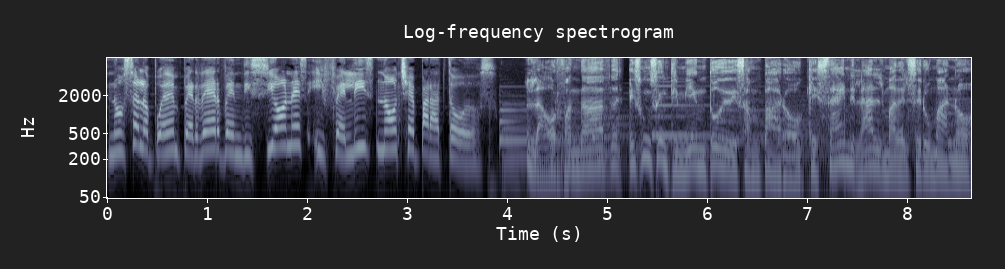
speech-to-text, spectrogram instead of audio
No se lo pueden perder. Bendiciones y feliz noche para todos. La orfandad es un sentimiento de desamparo que está en el alma del ser humano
